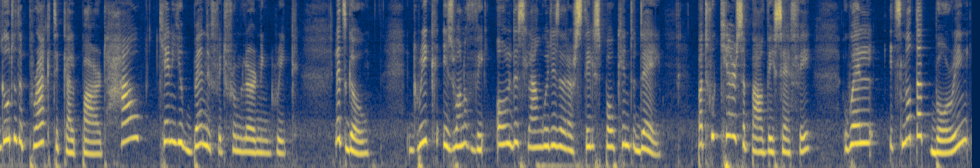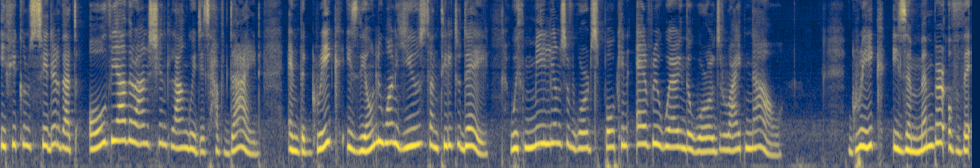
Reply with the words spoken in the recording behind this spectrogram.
go to the practical part. How can you benefit from learning Greek? Let's go. Greek is one of the oldest languages that are still spoken today. But who cares about this, Effie? Well, it's not that boring if you consider that all the other ancient languages have died and the Greek is the only one used until today, with millions of words spoken everywhere in the world right now. Greek is a member of the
